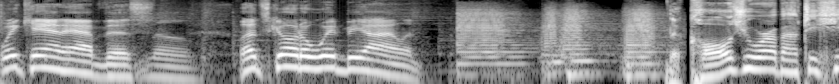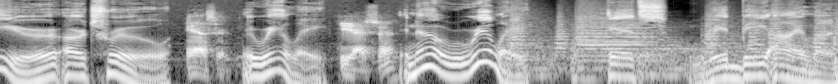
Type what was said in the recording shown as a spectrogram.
we can't have this. No. Let's go to Whidbey Island. The calls you are about to hear are true. Yes, sir. Really? Yes, sir. No, really. It's Whidbey Island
